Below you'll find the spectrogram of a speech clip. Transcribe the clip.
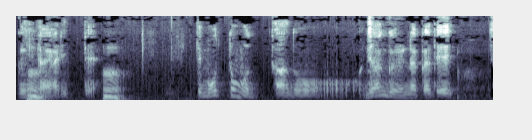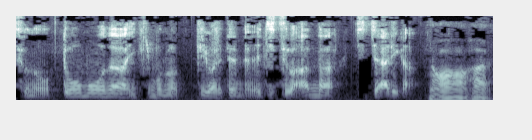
軍隊アリって。うん。で、最も、あの、ジャングルの中で、その、獰猛な生き物って言われてんだよね、実はあんなちっちゃいアリが。ああ、は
